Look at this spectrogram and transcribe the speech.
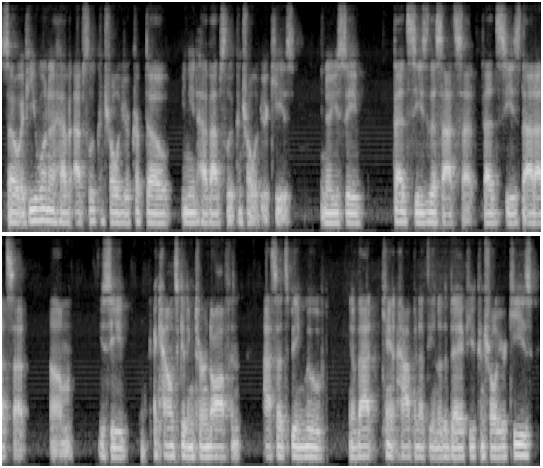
So if you want to have absolute control of your crypto, you need to have absolute control of your keys. You know, you see Fed sees this asset, Fed sees that asset. Um, you see accounts getting turned off and assets being moved. You know, that can't happen at the end of the day if you control your keys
